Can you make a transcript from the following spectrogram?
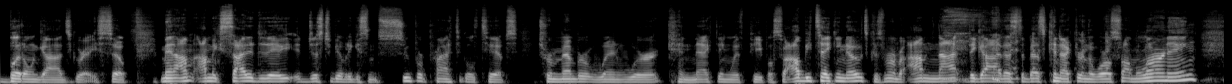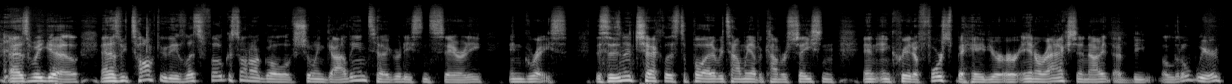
but on God's grace. So, man, I'm, I'm excited today just to be able to get some super practical tips to remember when we're connecting with people. So, I'll be taking notes because remember, I'm not the guy that's the best connector in the world. So, I'm learning as we go. And as we talk through these, let's focus on our goal of showing godly integrity, sincerity, and grace. This isn't a checklist to pull out every time we have a conversation and, and create a forced behavior or interaction. All right, that'd be a little weird.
